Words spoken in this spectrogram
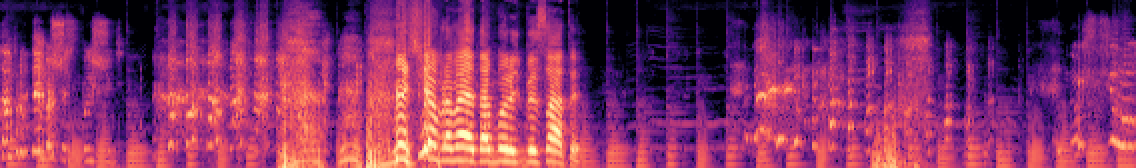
там про тебе щось пишуть. Що про мене там будуть писати? Ну все.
